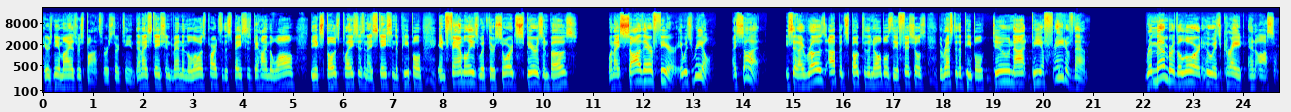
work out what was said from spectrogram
Here's Nehemiah's response, verse 13. Then I stationed men in the lowest parts of the spaces behind the wall, the exposed places, and I stationed the people in families with their swords, spears, and bows. When I saw their fear, it was real. I saw it. He said, I rose up and spoke to the nobles, the officials, the rest of the people. Do not be afraid of them. Remember the Lord who is great and awesome.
